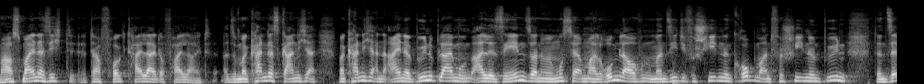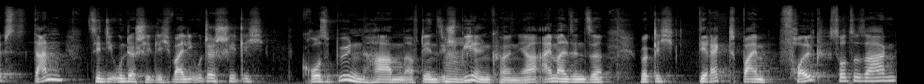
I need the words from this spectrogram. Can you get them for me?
aus meiner Sicht, da folgt Highlight auf Highlight. Also man kann das gar nicht, man kann nicht an einer Bühne bleiben und alle sehen, sondern man muss ja mal rumlaufen und man sieht die verschiedenen Gruppen an verschiedenen Bühnen. Dann selbst dann sind die unterschiedlich, weil die unterschiedlich große Bühnen haben, auf denen sie mhm. spielen können. Ja, einmal sind sie wirklich direkt beim Volk sozusagen,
